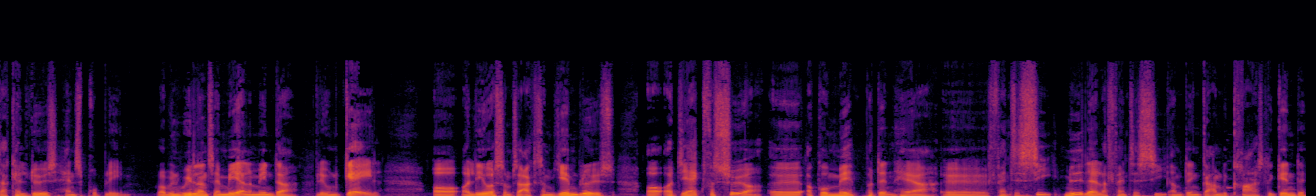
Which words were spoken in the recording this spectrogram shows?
der kan løse hans problem. Robin Williams er mere eller mindre blevet gal, og, og lever som sagt som hjemløs. Og, og Jack forsøger øh, at gå med på den her øh, fantasi, middelalder-fantasi om den gamle Gras legende,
